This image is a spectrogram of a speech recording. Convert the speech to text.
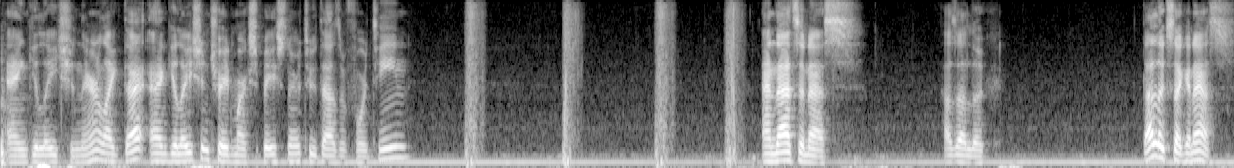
angulation there, like that. Angulation, trademark Spacenerd 2014. And that's an S. How's that look? That looks like an S.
